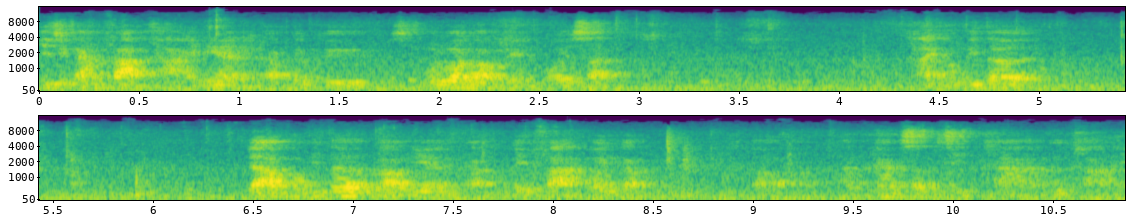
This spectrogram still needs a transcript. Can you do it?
กิจการฝากขายเนี่ยนะครับก็คือสมมติว่าเราเป็นบริษัทขายคอมพิวเตอร์ แล้วเอาคอมพิวเตอร์ของเราเนี่ยนะครับไปฝากไว้กับ ห้างสรรพสินค้าเพื่อขาย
